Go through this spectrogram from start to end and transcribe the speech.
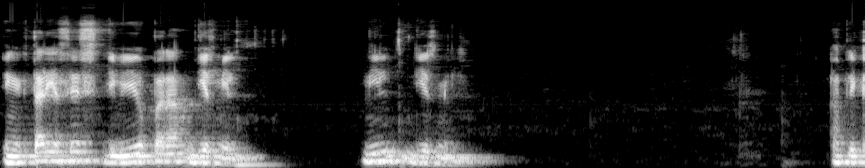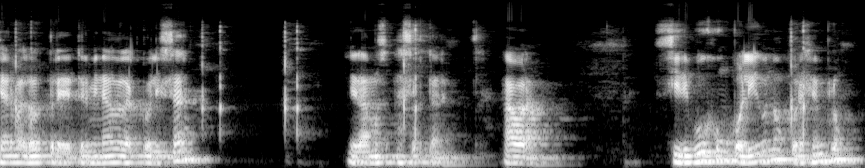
hectáreas es dividido para 10.000. 1000, 10.000. Aplicar valor predeterminado al actualizar. Le damos aceptar. Ahora, si dibujo un polígono, por ejemplo,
